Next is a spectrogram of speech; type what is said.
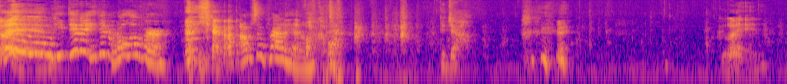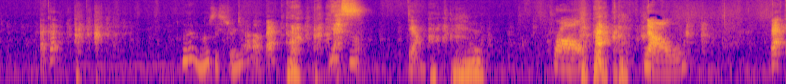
Oh, Good. he did it. He didn't roll over. yeah. I'm so proud of him. Oh, good job. Good. Back up. Well, that was mostly straight. Good job. Back. Yes. Down. Crawl. No. Back.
